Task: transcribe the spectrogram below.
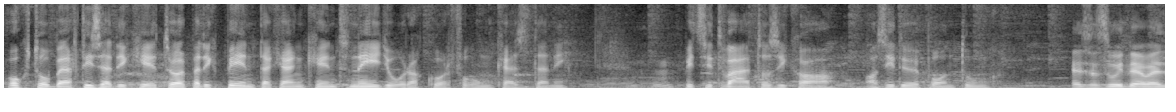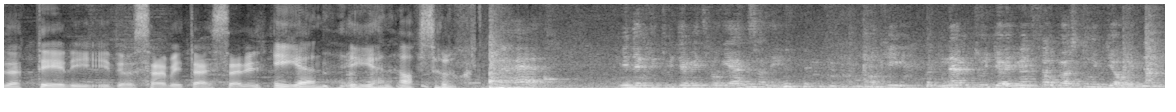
október 10-től pedig péntekenként 4 órakor fogunk kezdeni. picit változik a, az időpontunk. Ez az úgynevezett téli időszámítás szerint. Igen, igen, abszolút. Mehet? Mindenki tudja, mit fog játszani? Aki nem tudja, hogy mit fog, az tudja, hogy nem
